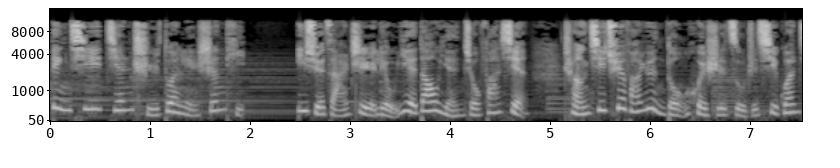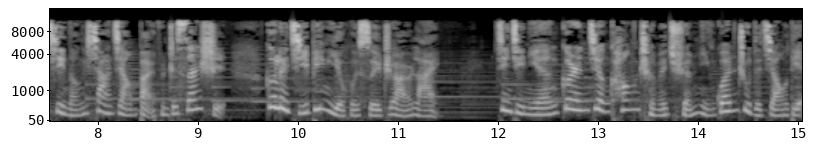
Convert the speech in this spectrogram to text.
定期坚持锻炼身体。医学杂志《柳叶刀》研究发现，长期缺乏运动会使组织器官机能下降百分之三十，各类疾病也会随之而来。近几年，个人健康成为全民关注的焦点。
